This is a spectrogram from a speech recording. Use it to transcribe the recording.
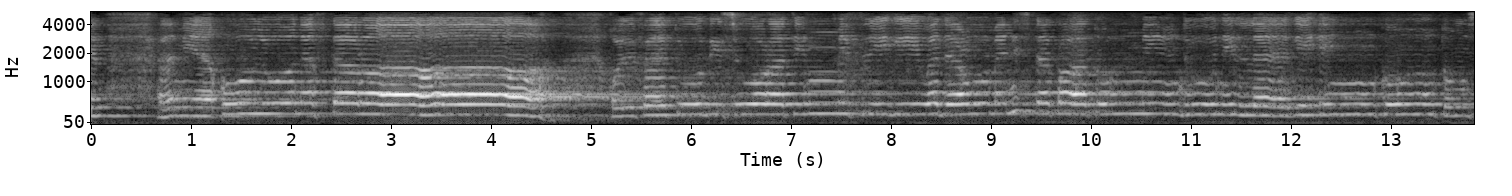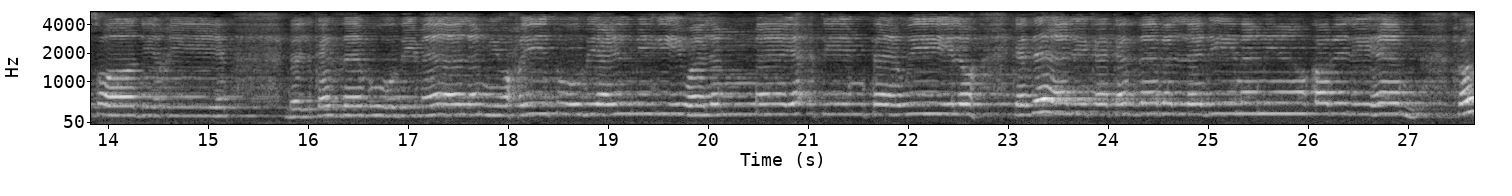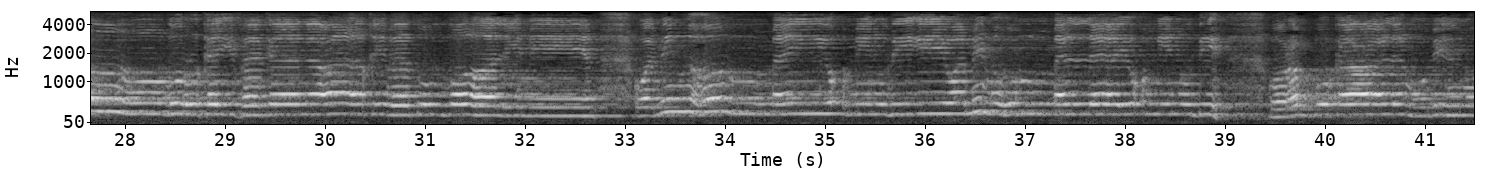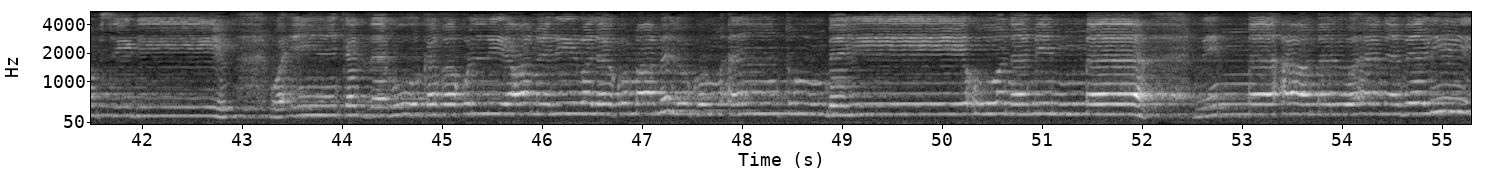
أم يقولون افتراه قل فاتوا بسورة مثله وادعوا من استطعتم من دون الله إن كنتم صادقين بل كذبوا بما لم يحيطوا بعلمه ولما يأتهم تاويله كذلك كذب الذين من قبلهم فانظر كيف كان عاقبة الظالمين. ومنهم من يؤمن به ومنهم من لا يؤمن به. وربك أعلم بالمفسدين. وإن كذبوك فقل لي عملي ولكم عملكم أنتم بريئون مما, مما أعمل وأنا بريء.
